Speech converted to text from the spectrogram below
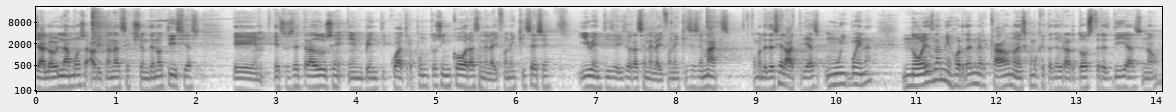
ya lo hablamos ahorita en la sección de noticias, eh, eso se traduce en 24.5 horas en el iPhone XS y 26 horas en el iPhone XS Max. Como les decía, la batería es muy buena, no es la mejor del mercado, no es como que te va a durar 2-3 días, no,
